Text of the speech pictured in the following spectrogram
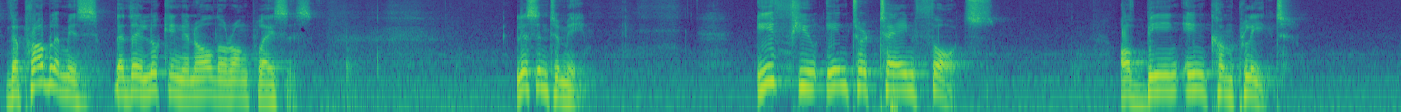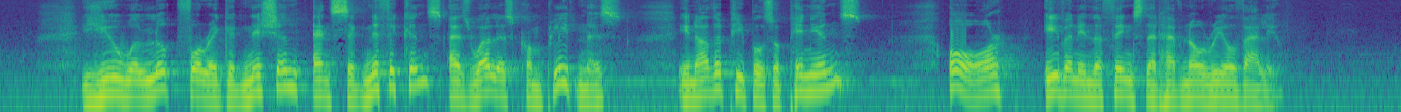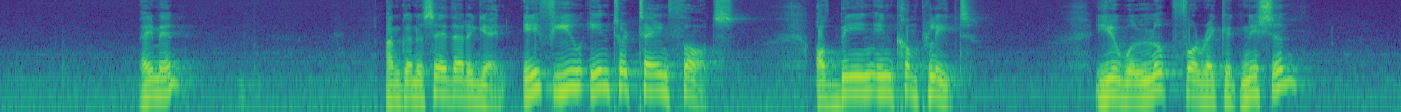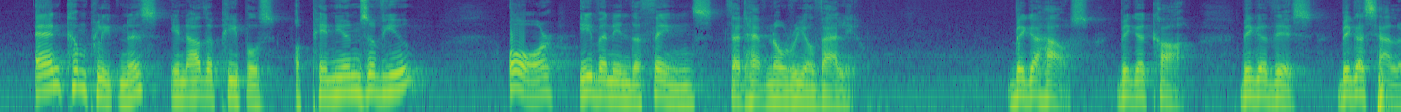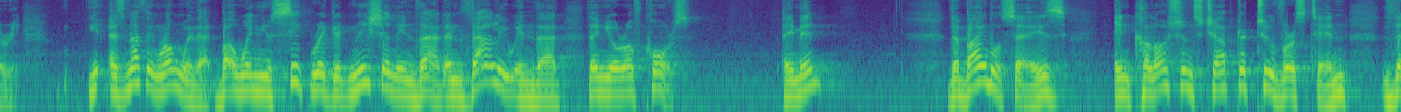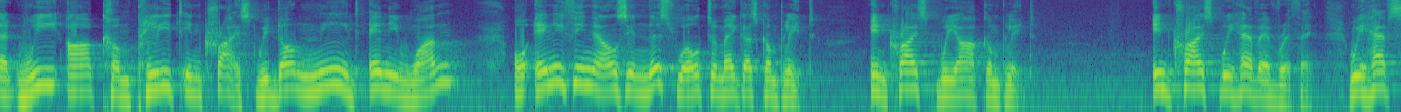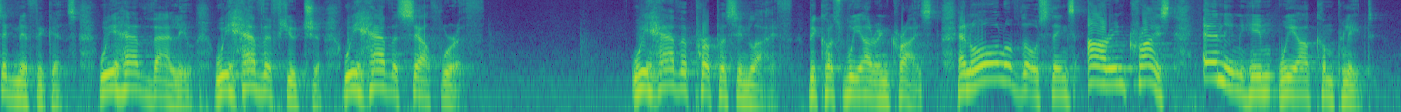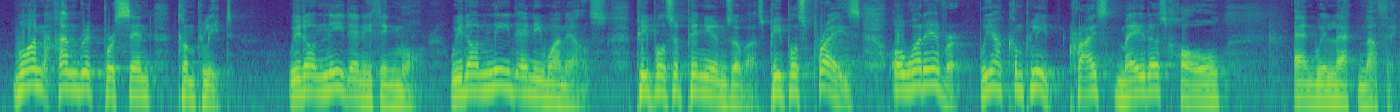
the problem is that they're looking in all the wrong places. Listen to me. If you entertain thoughts of being incomplete, you will look for recognition and significance as well as completeness in other people's opinions or even in the things that have no real value. Amen? I'm going to say that again. If you entertain thoughts of being incomplete, you will look for recognition and completeness in other people's opinions of you or even in the things that have no real value. Bigger house, bigger car, bigger this, bigger salary. There's nothing wrong with that. But when you seek recognition in that and value in that, then you're off course. Amen? The Bible says in Colossians chapter 2, verse 10, that we are complete in Christ. We don't need anyone or anything else in this world to make us complete. In Christ, we are complete. In Christ, we have everything. We have significance. We have value. We have a future. We have a self worth. We have a purpose in life because we are in Christ. And all of those things are in Christ. And in Him we are complete. 100% complete. We don't need anything more. We don't need anyone else. People's opinions of us, people's praise, or whatever. We are complete. Christ made us whole and we lack nothing.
